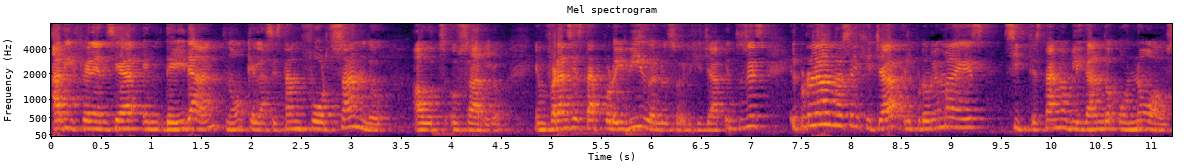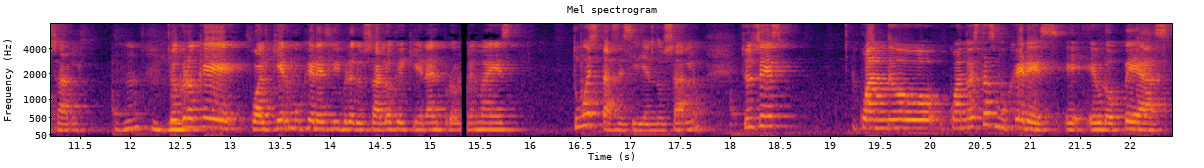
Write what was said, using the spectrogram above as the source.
A diferencia de Irán, ¿no? que las están forzando a usarlo. En Francia está prohibido el uso del hijab. Entonces, el problema no es el hijab, el problema es si te están obligando o no a usarlo. Yo creo que cualquier mujer es libre de usar lo que quiera, el problema es tú estás decidiendo usarlo. Entonces, cuando, cuando estas mujeres eh, europeas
